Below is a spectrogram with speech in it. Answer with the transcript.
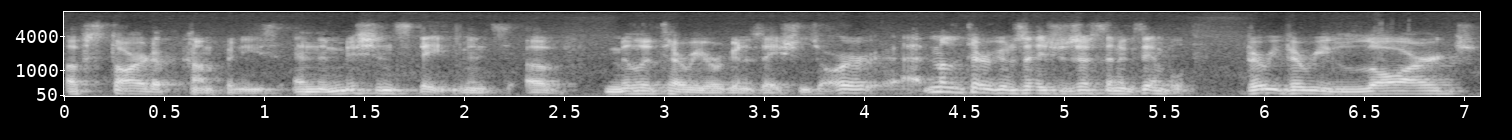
of startup companies and the mission statements of military organizations, or uh, military organizations, just an example, very, very large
